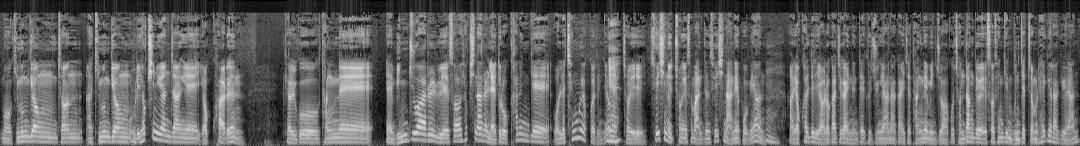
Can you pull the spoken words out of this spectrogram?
뭐 김은경 전 아 김은경 우리 음. 혁신위원장의 역할은 결국 당내 민주화를 위해서 혁신안을 내도록 하는 게 원래 책무였거든요. 예. 저희 쇄신의총에서 만든 쇄신안에 보면 음. 아, 역할들이 여러 가지가 있는데 그 중에 하나가 이제 당내 민주화고 전당대회에서 생긴 문제점을 해결하기 위한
